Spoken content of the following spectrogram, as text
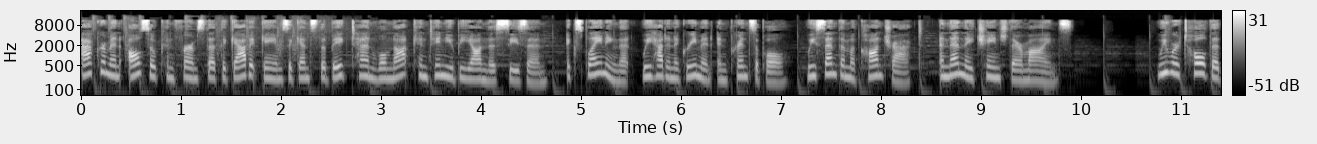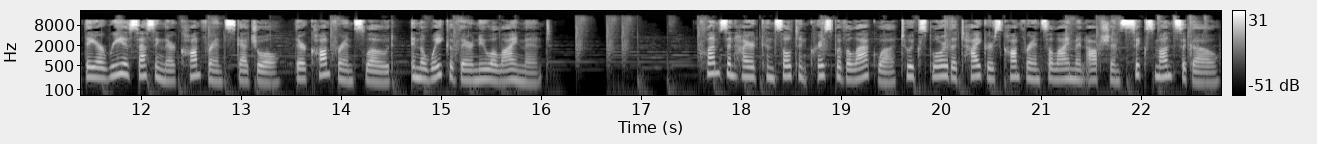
Ackerman also confirms that the Gavitt games against the Big Ten will not continue beyond this season, explaining that, we had an agreement in principle, we sent them a contract, and then they changed their minds. We were told that they are reassessing their conference schedule, their conference load, in the wake of their new alignment. Clemson hired consultant Chris Bevilacqua to explore the Tigers' conference alignment options six months ago,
